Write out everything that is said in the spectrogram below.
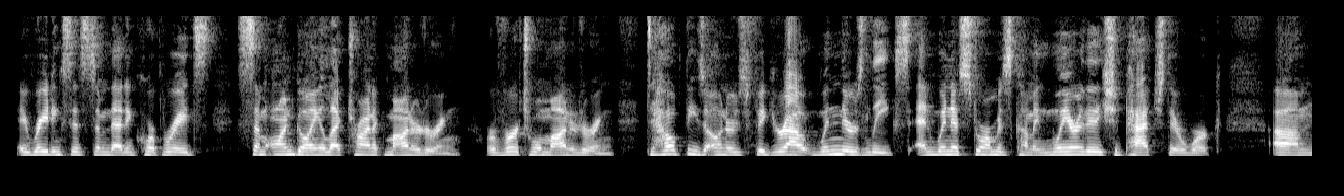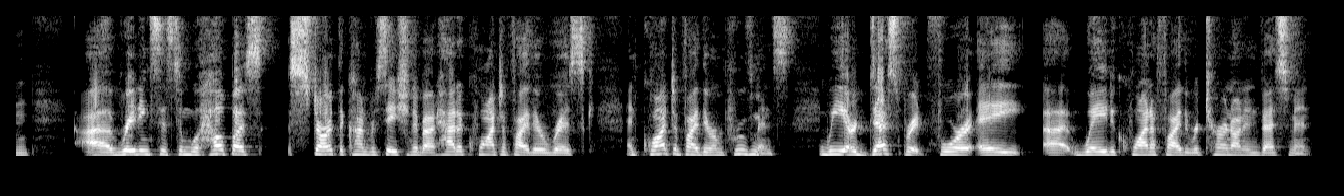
a rating system that incorporates some ongoing electronic monitoring or virtual monitoring to help these owners figure out when there's leaks and when a storm is coming, where they should patch their work. Um, a rating system will help us start the conversation about how to quantify their risk and quantify their improvements. We are desperate for a uh, way to quantify the return on investment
